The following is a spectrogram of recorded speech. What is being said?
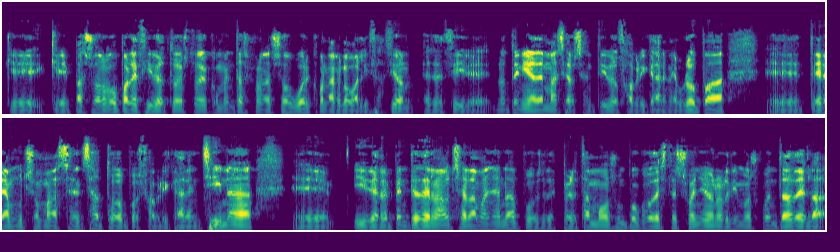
que, que, pasó algo parecido a todo esto que comentas con el software con la globalización. Es decir, eh, no tenía demasiado sentido fabricar en Europa, era mucho más sensato pues fabricar en China y de repente de la noche a la mañana pues despertamos un poco de este sueño, nos dimos cuenta de la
